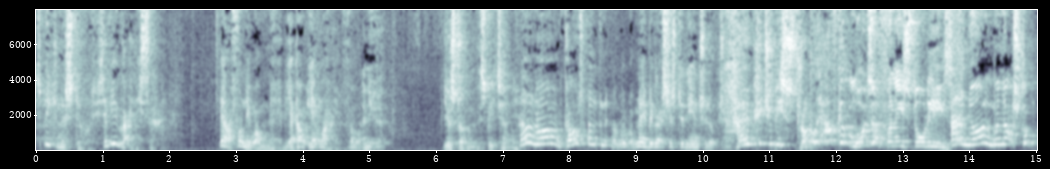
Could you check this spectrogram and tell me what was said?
Speaking of stories, have you got any, Simon? Yeah, a funny one maybe, about your life. Or... I knew it. You're struggling with the speech, aren't you? No, no, of course, but maybe let's just do the introduction. How could you be struggling? I've got loads of funny stories. I know, we're not struggling.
